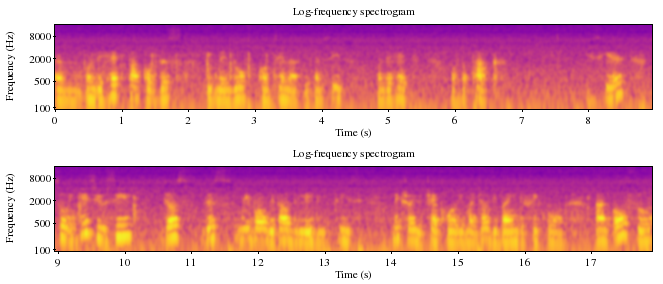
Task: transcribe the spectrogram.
um, on the head pack of this pigmento container. You can see it on the head of the pack. Is here. So in case you see just this ribbon without the lady please make sure you check well. You might just be buying the fake one. And also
